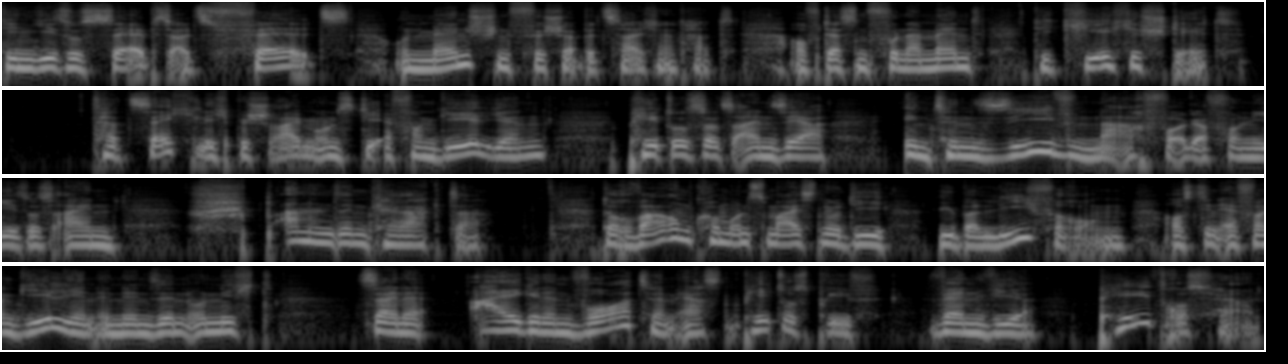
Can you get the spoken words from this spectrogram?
den Jesus selbst als Fels und Menschenfischer bezeichnet hat, auf dessen Fundament die Kirche steht. Tatsächlich beschreiben uns die Evangelien Petrus als einen sehr intensiven Nachfolger von Jesus, einen spannenden Charakter. Doch warum kommen uns meist nur die Überlieferungen aus den Evangelien in den Sinn und nicht seine eigenen Worte im ersten Petrusbrief, wenn wir Petrus hören?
